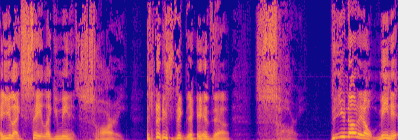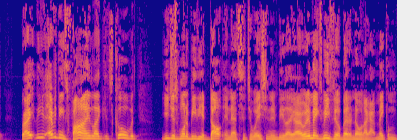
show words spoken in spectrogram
And you like say it like you mean it. Sorry. They stick their hands out. Sorry. You know they don't mean it, right? Everything's fine. Like it's cool, but you just want to be the adult in that situation and be like, all right, well, it makes me feel better knowing I got to make them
